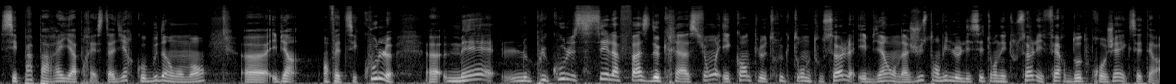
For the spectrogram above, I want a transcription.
c'est pas pareil après. C'est à dire qu'au bout d'un moment euh, eh bien en fait c'est cool, euh, mais le plus cool c'est la phase de création et quand le truc tourne tout seul, eh bien on a juste envie de le laisser tourner tout seul et faire d'autres projets, etc.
